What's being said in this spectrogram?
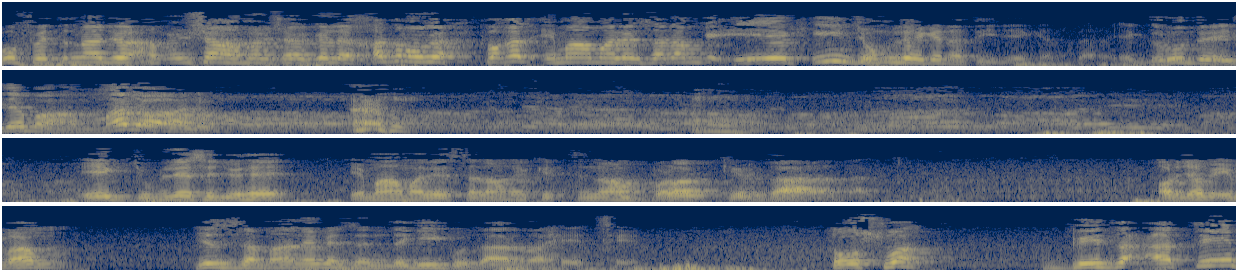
वो फितना जो हमेशा हमेशा के लिए खत्म हो गया। फकत इमाम सलाम के एक ही जुमले के नतीजे के अंदर, एक दुरुद मोहम्मद एक जुमले से जो है इमाम सलाम ने कितना बड़ा किरदार अदा किया। और जब इमाम जिस जमाने में ज़िंदगी गुजार रहे थे तो उस वक्त बेदातें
